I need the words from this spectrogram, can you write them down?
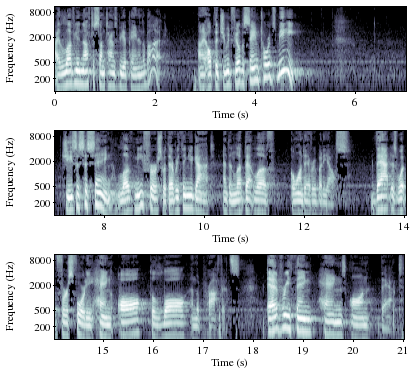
I love you enough to sometimes be a pain in the butt. And I hope that you would feel the same towards me. Jesus is saying, Love me first with everything you got, and then let that love go on to everybody else. That is what verse 40 hang all the law and the prophets. Everything hangs on that.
